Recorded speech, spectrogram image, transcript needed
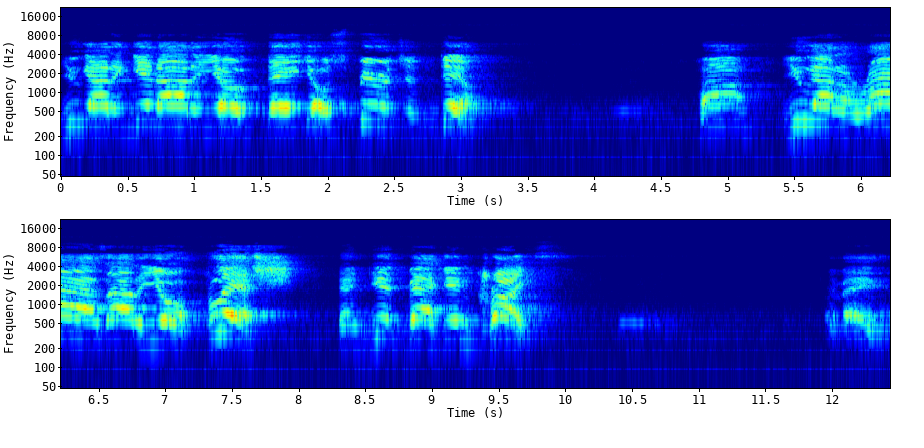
You got to get out of your day, your spiritual death. Huh? You got to rise out of your flesh and get back in Christ. Amen.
